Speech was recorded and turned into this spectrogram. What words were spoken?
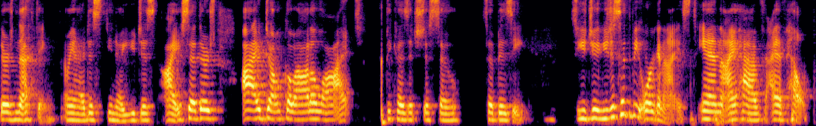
there's nothing. I mean i just you know you just i said there's i don't go out a lot because it's just so so busy. So you do you just have to be organized and i have i have help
